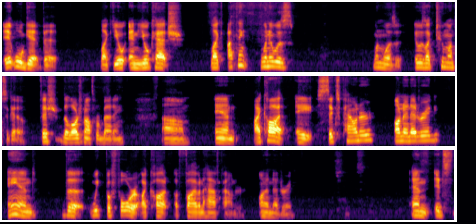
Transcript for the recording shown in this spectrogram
it will get bit. Like you'll and you'll catch like I think when it was when was it? It was like two months ago. Fish the largemouth were betting. Um, and I caught a six pounder on a Ned rig and the week before I caught a five and a half pounder on a Ned rig. And it's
